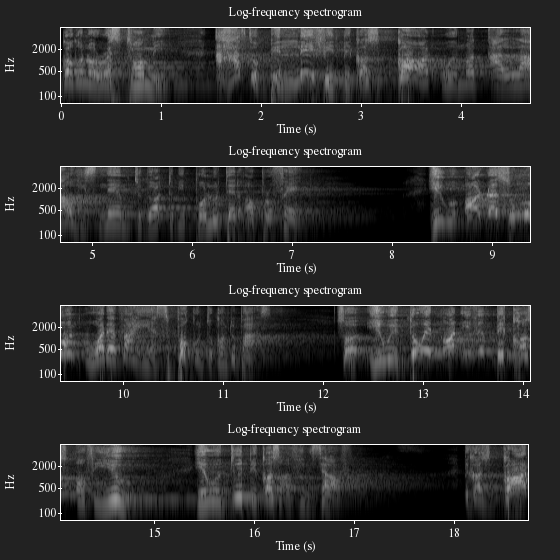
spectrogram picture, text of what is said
God going to restore me. I have to believe it because God will not allow his name to be, to be polluted or profane. He will always want whatever he has spoken to come to pass. So he will do it not even because of you, he will do it because of himself. Because God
